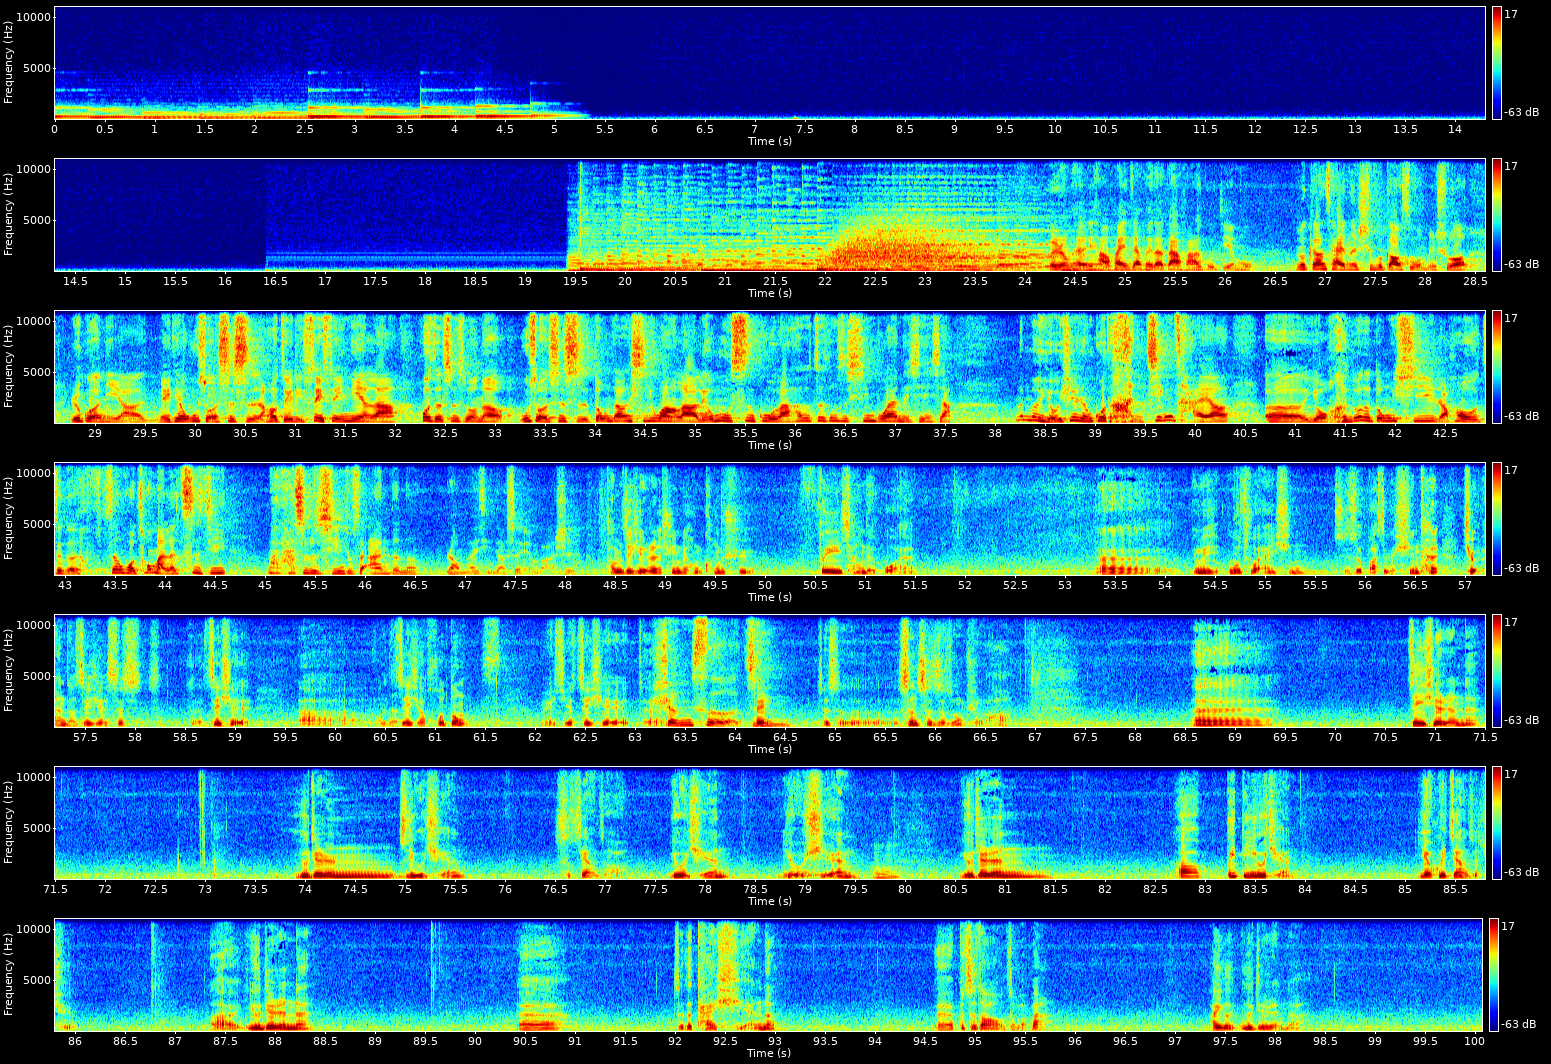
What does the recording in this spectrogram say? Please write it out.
观众朋友，你好，欢迎再回到大法古节目。那么刚才呢，师父告诉我们说，如果你啊每天无所事事，然后嘴里碎碎念啦，或者是说呢无所事事东张西望啦，流目四顾啦，他说这都是心不安的现象。那么有一些人过得很精彩啊，呃，有很多的东西，然后这个生活充满了刺激，那他是不是心就是安的呢？让我们来请教圣严法师。他们这些人心里很空虚，非常的不安，呃。因为无处安心，就是把这个心态就按照这些事情，呃，这些啊，呃、这些互动，而且这些的声色之语，就是声色之中去了哈。呃，这些人呢，有的人是有钱，是这样子哈，有钱有闲，嗯，有的人啊不一定有钱。也会这样子去，啊，有的人呢，呃，这个太闲了，呃，不知道怎么办。还有有的人呢，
